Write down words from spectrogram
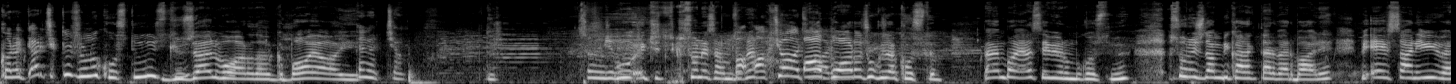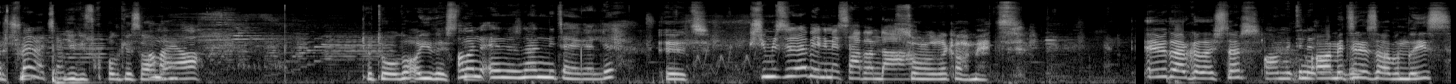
karakter çıktı sonra kostümü üstüne. Güzel bu arada bayağı iyi. Ben açacağım. Dur. Sonuncu Bu küçük son hesabımız. Bak, da- akça ağacı Aa bu arada çok güzel kostüm. Ben bayağı seviyorum bu kostümü. Sonuçtan bir karakter ver bari. Bir efsanevi ver şu. Ben açacağım. 700 kupalık hesabı. Ama ya. Kötü oldu. Ayı desteği. Ama en azından Nita'ya geldi. Evet. Şimdi sıra benim hesabımda. Son olarak Ahmet. Evet arkadaşlar. Ahmet'in hesabı. Ahmet'in hesabındayız.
